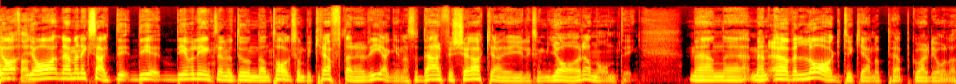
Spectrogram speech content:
ja, fall? ja, nej men exakt. Det, det, det är väl egentligen ett undantag som bekräftar den regeln. Alltså där försöker han ju liksom göra någonting. Men, eh, men överlag tycker jag ändå Pep Guardiola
